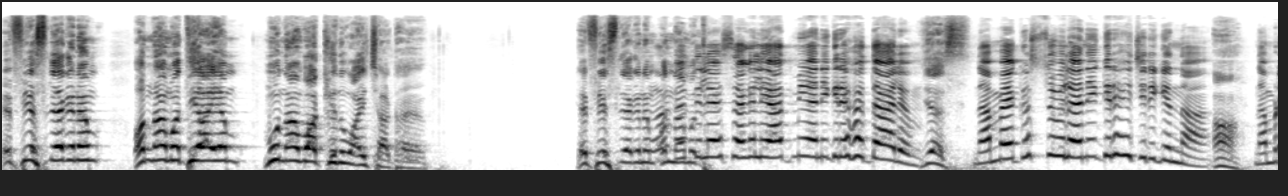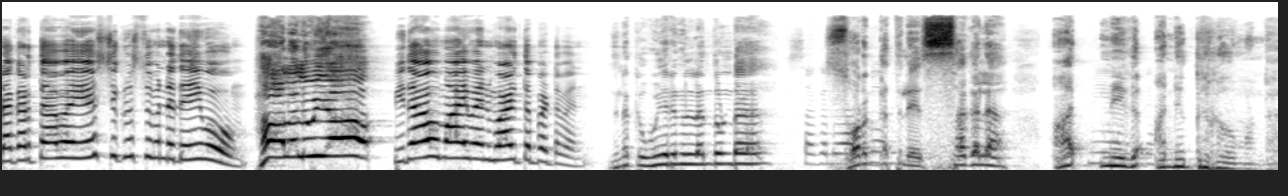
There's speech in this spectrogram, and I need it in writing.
എഫ് എസ് ലേഖനം ഒന്നാം അധ്യായം മൂന്നാം വാക്യം ഒന്ന് വായിച്ചാട്ടെ. സകല ആത്മീയ അനുഗ്രഹത്താലും നമ്മെ ക്രിസ്തുവിൽ അനുഗ്രഹിച്ചിരിക്കുന്ന നമ്മുടെ കർത്താവ് യേശു ക്രിസ്തുവിന്റെ ദൈവവും പിതാവുമായവൻ വാഴ്ത്തപ്പെട്ടവൻ. നിനക്ക് ഉയരങ്ങളിൽ എന്തുണ്ട്? സ്വർഗത്തിലെ സകല ആത്മീക അനുഗ്രഹവുമുണ്ട്.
